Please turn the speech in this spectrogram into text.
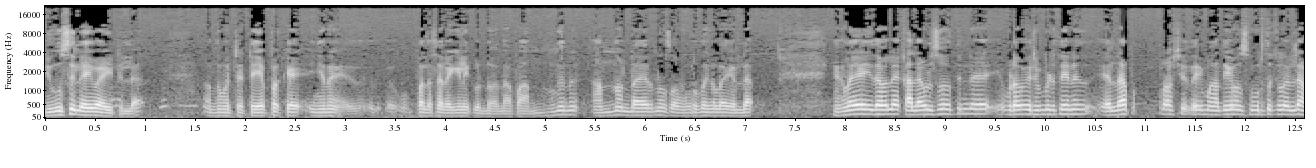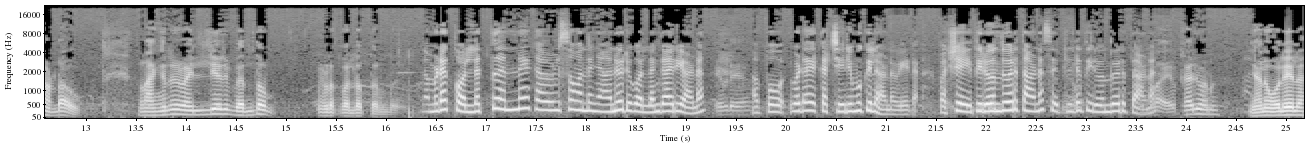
ന്യൂസ് ലൈവ് ആയിട്ടില്ല അന്ന് മറ്റേ ടേപ്പൊക്കെ ഇങ്ങനെ പല സ്ഥലങ്ങളിൽ കൊണ്ടുവന്നത് അപ്പം അന്നിന് അന്നുണ്ടായിരുന്ന സൗഹൃദങ്ങളെ എല്ലാം ഞങ്ങൾ ഇതേപോലെ കലോത്സവത്തിന്റെ ഇവിടെ വരുമ്പോഴത്തേന് എല്ലാ പ്രാവശ്യത്തെയും മാധ്യമ സുഹൃത്തുക്കളെല്ലാം ഉണ്ടാവും. കാരണം അങ്ങനെ ഒരു വലിയൊരു ബന്ധം ഇവിടെ കൊല്ലത്തുണ്ട്. നമ്മുടെ കൊല്ലത്ത് തന്നെ കലോത്സവം വന്ന ഞാനൊരു കൊല്ലംകാരിയാണ്. അപ്പോൾ ഇവിടെ കച്ചേരിമുക്കിലാണ് വീട്. പക്ഷേ തിരുവനന്തപുരത്താണ് സെറ്റിൽഡ് തിരുവനന്തപുരത്താണ്. ഞാൻ ഓലയില.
